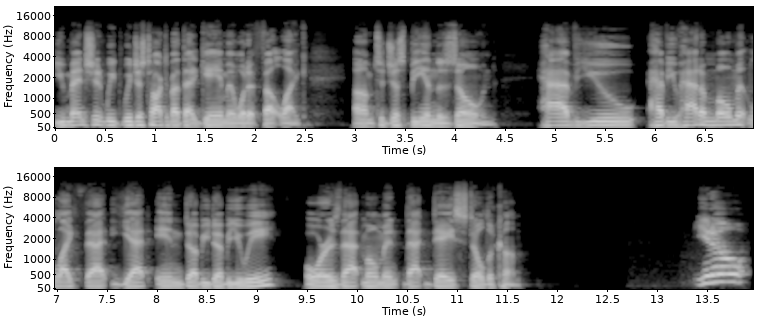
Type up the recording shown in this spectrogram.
You mentioned we we just talked about that game and what it felt like um, to just be in the zone. Have you have you had a moment like that yet in WWE, or is that moment that day still to come? You know,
